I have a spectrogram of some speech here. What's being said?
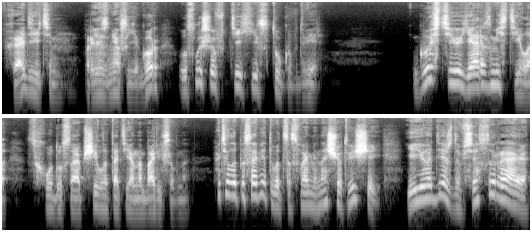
«Входите», — произнес Егор, услышав тихий стук в дверь. «Гостью я разместила», — сходу сообщила Татьяна Борисовна. «Хотела посоветоваться с вами насчет вещей. Ее одежда вся сырая,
